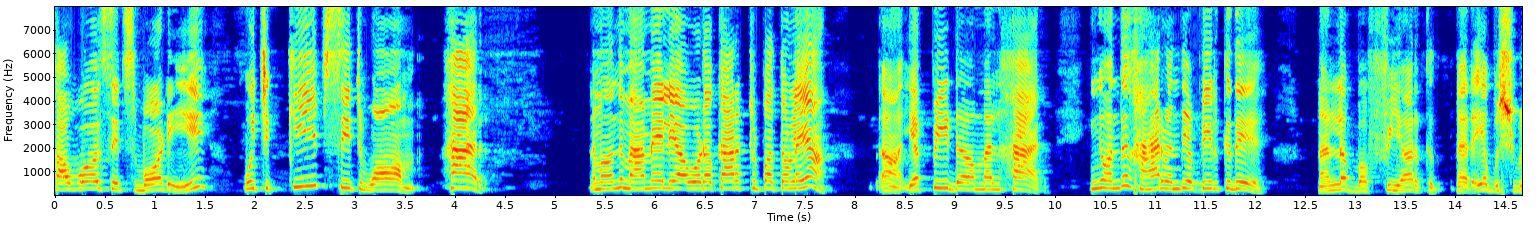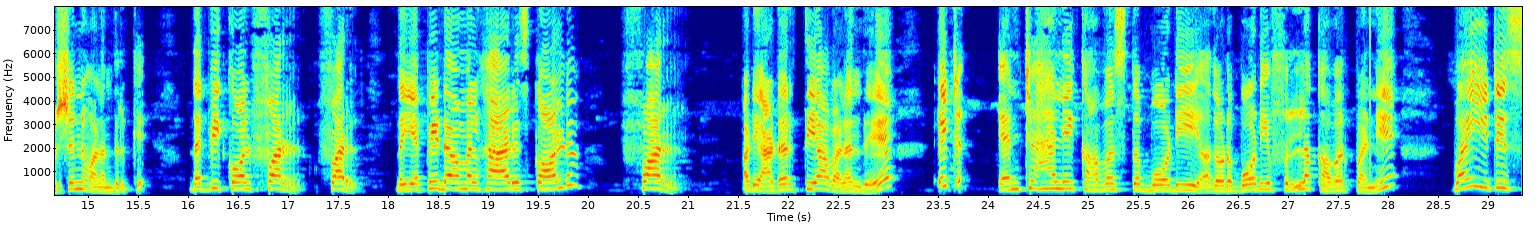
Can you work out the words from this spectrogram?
covers its body which keeps it warm hair நம்ம வந்து மேமேலியாவோட கேரக்டர் பார்த்தோம் இல்லையா? எப்பிடர்மல் ஹேர் இங்கே வந்து ஹேர் வந்து எப்படி இருக்குது? நல்ல பஃபியாக இருக்குது. நிறைய புஷ் புஷ்ன்னு வளர்ந்துருக்கு. That we call fur fur the epidermal hair is called fur அப்படி அடர்த்தியாக வளர்ந்து it entirely covers the body அதோட பாடியை ஃபுல்லாக கவர் பண்ணி why it is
